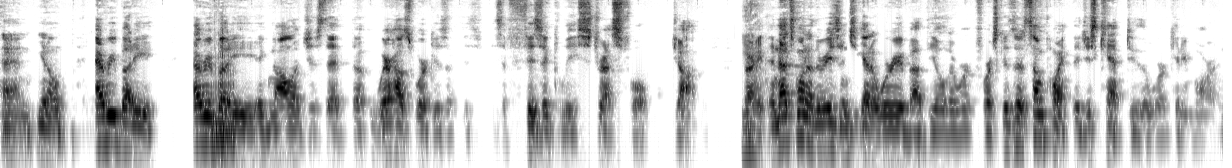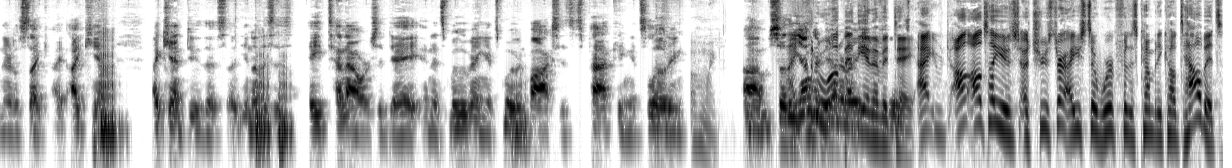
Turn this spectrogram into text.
And you know, everybody everybody acknowledges that the warehouse work is a, is, is a physically stressful job, yeah. right? And that's one of the reasons you got to worry about the older workforce because at some point they just can't do the work anymore, and they're just like, I, I can't, I can't do this. You know, this is eight, ten hours a day, and it's moving, it's moving boxes, it's packing, it's loading. Oh my um, so the I younger up at the end of the day. I, I'll, I'll, tell you a true story. I used to work for this company called Talbots,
